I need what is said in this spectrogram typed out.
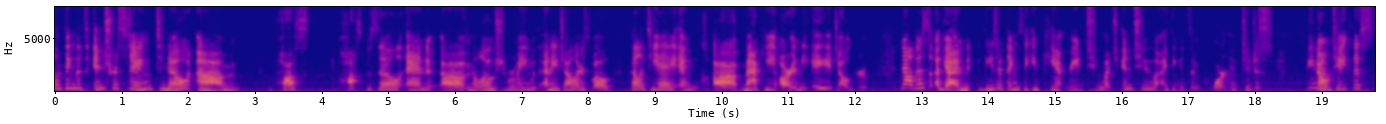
something that's interesting to note um, Pos- Pospisil and uh, Milosh remain with NHLers, while Pelletier and uh, Mackey are in the AHL group. Now, this again, these are things that you can't read too much into. I think it's important to just, you know, take this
